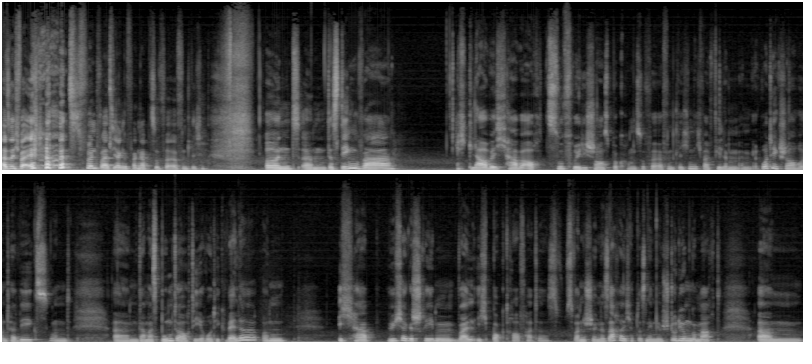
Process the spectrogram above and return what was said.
also ich war älter als fünf, als ich angefangen habe zu veröffentlichen. Und ähm, das Ding war, ich glaube, ich habe auch zu früh die Chance bekommen zu veröffentlichen. Ich war viel im, im Erotikgenre unterwegs und ähm, damals boomte auch die Erotikwelle und ich habe Bücher geschrieben, weil ich Bock drauf hatte. Es, es war eine schöne Sache. Ich habe das neben dem Studium gemacht. Ähm,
